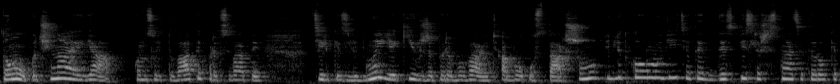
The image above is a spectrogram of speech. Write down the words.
Тому починаю я консультувати, працювати тільки з людьми, які вже перебувають або у старшому підлітковому віці, де- десь після 16 років,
